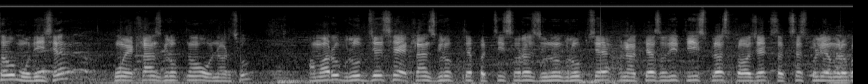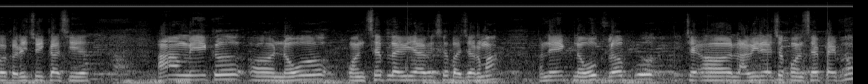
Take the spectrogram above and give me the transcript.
સૌ મોદી છે. હું એટલાન્સ ગ્રુપનો ઓનર છું. અમારું ગ્રુપ જે છે, એટલાન્સ ગ્રુપ, તે પચીસ વર્ષ જૂનું ગ્રુપ છે અને અત્યાર સુધી ત્રીસ પ્લસ પ્રોજેક્ટ સક્સેસફુલી અમે લોકો કરી ચૂક્યા છીએ. આ અમે એક નવો કોન્સેપ્ટ લાવી આવે છે બજારમાં અને એક નવો ક્લબ લાવી રહ્યા છે કોન્સેપ્ટ ટાઈપનો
